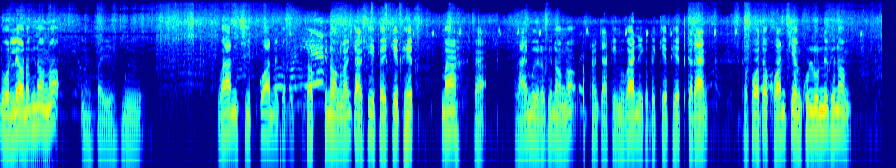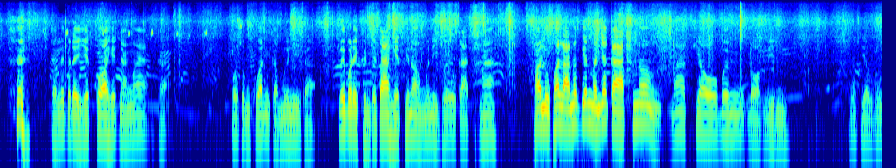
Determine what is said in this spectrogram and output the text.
โดนแล้วนะพี่น้องเนาะไปมือวานชีบกวนนะครับครับ พี่น้องหลังจากที่ไปเก็บเห็ด มากะหลายมือแล้วพี่น้องเนาะหลังจากที่มือว่านนี่ก็ไปเก็บเห็ดกระด้างก็พอแต่ขวานเกี่ยงคุณลุนนี่พี่น้องก็เลยไปได้เห็ดกอเห็ดหยังมากะพอสมควรกับมือนี้ก็เลยบ่ได้ขึ้นไปป้าเห็ดพี่น้องมือนี้ช่วยโอกาสมาพาลูกพาหลานมาเปลี่ยนบรรยากาศพี่น้องมาเที่ยวเบิงดอกดินมาเที่ยวเบิง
